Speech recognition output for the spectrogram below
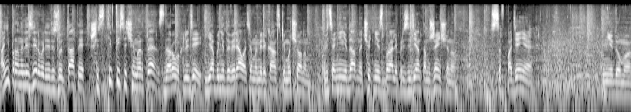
они проанализировали результаты 6 тысяч МРТ здоровых людей. Я бы не доверял этим американским ученым, ведь они недавно чуть не избрали президентом женщину. Совпадение? Не думаю.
